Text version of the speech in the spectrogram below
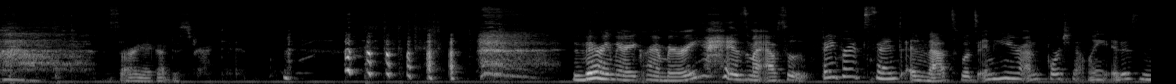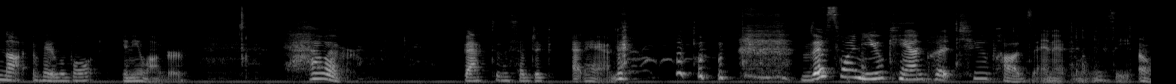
sorry, I got distracted. Very Merry Cranberry is my absolute favorite scent, and that's what's in here. Unfortunately, it is not available any longer. However, back to the subject at hand. this one, you can put two pods in it. Let me see. Oh.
